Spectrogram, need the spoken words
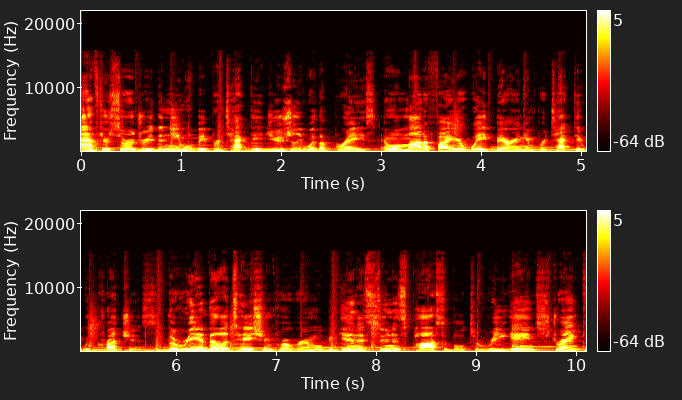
After surgery, the knee will be protected, usually with a brace, and will modify your weight bearing and protect it with crutches. The rehabilitation program will begin as soon as possible to regain strength,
